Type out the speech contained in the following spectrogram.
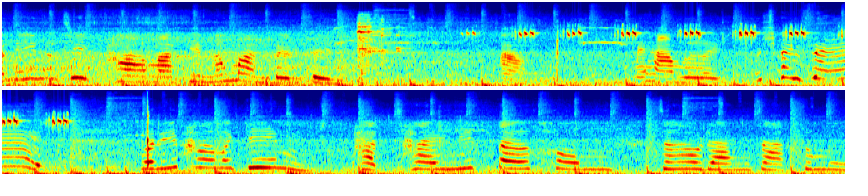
วันนี้นุชชิพามากินน้ำมันเบนซินอ้าวไม่ห้ามเลย ไม่ใช่สิ วันนี้พามากิน ผัดไทยมิสเตอร์คม เจ้าดังจากสมุ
